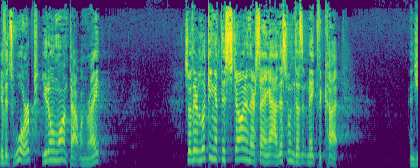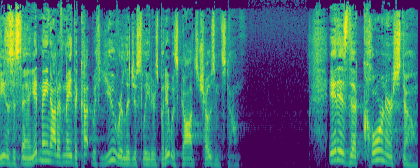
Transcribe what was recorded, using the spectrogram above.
If it's warped, you don't want that one, right? So they're looking at this stone and they're saying, ah, this one doesn't make the cut. And Jesus is saying, it may not have made the cut with you, religious leaders, but it was God's chosen stone. It is the cornerstone,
